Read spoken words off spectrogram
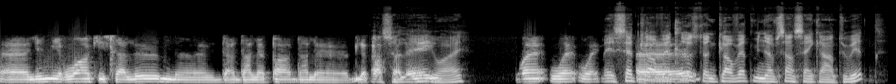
Les miroirs qui s'allument dans, le dans le, le pare-soleil. Oui, oui, oui. Mais cette Corvette-là, c'est une Corvette 1958.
